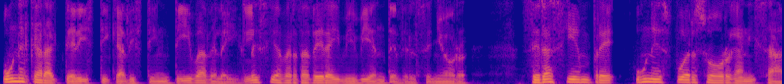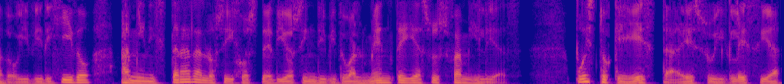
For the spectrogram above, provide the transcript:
Una característica distintiva de la Iglesia verdadera y viviente del Señor será siempre un esfuerzo organizado y dirigido a ministrar a los hijos de Dios individualmente y a sus familias. Puesto que esta es su iglesia,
